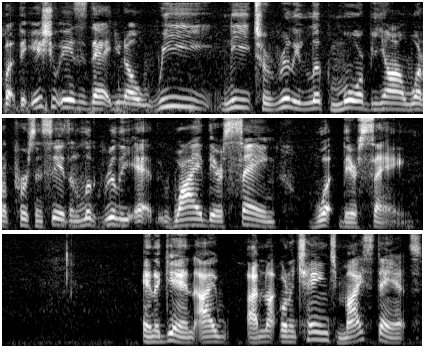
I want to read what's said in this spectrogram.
But the issue is, is that, you know, we need to really look more beyond what a person says and look really at why they're saying what they're saying. And again, I, I'm not going to change my stance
